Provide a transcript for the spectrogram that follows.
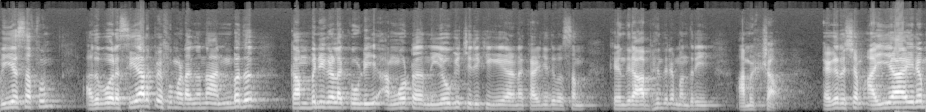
ബി എസ് എഫും അതുപോലെ സി ആർ പി എഫും അടങ്ങുന്ന അൻപത് കമ്പനികളെ കൂടി അങ്ങോട്ട് നിയോഗിച്ചിരിക്കുകയാണ് കഴിഞ്ഞ ദിവസം കേന്ദ്ര ആഭ്യന്തരമന്ത്രി അമിത്ഷാ ഏകദേശം അയ്യായിരം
